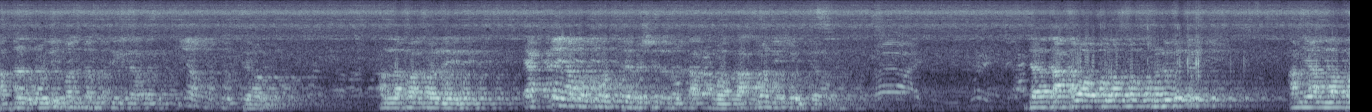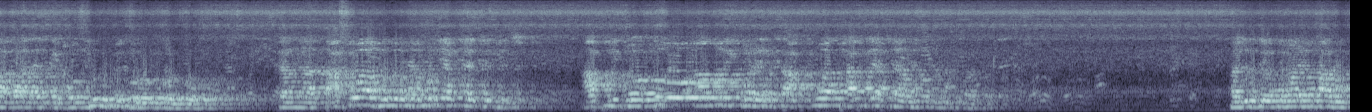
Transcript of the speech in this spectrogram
আপনার অলি বান্দা হতে গেলে কি আমল করতে হবে? আল্লাহ পাক বলে, একটাই আমল করতে হবে, সেটা নিয়ে চলতে হবে। যারা তাকওয়া অবলম্বন করবে, আমি আল্লাহ পাক তাদেরকে বন্ধু রূপে গ্রহণ করব। কেননা তাকওয়া হলো এমনই একটা জিনিস। আপনি যত আমলই করেন, তাকওয়া থাকলে আপনি আমল পারবেন। ওমর ফারুক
